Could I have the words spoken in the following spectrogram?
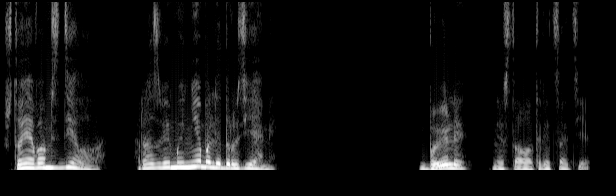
«Что я вам сделала? Разве мы не были друзьями?» «Были», — не стал отрицать я.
